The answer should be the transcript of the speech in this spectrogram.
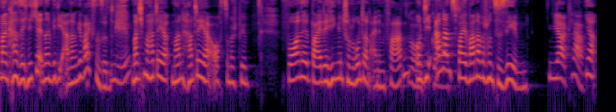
man kann sich nicht erinnern, wie die anderen gewachsen sind. Nee. Manchmal hatte ja, man hatte ja auch zum Beispiel vorne beide hingen schon runter an einem Faden Oh und die Gott. anderen zwei waren aber schon zu sehen. ja, klar. Ja.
